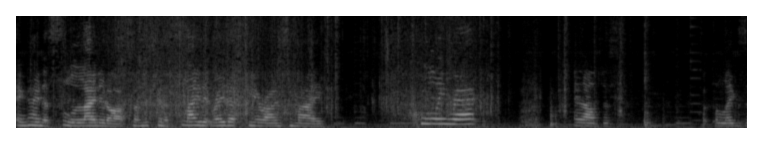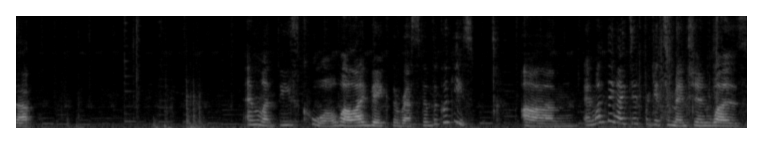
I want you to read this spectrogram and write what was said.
and kind of slide it off. So I'm just going to slide it right up here onto my cooling rack. And I'll just put the legs up and let these cool while I bake the rest of the cookies. Um, and one thing I did forget to mention was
